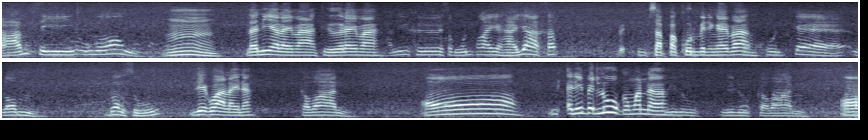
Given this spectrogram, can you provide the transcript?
สามสี่อุโมงค์อืม แล้วนี่อะไรมา ถืออะไรมา อันนี้คือสมุนไพรหายากครับ สรรพคุณเป็นยังไงบ้าง คุณแก้ลมเบื้องสูงเรียกว่าอะไรนะกระวานอ๋ออันนี้เป็นลูกของมันเหรอมีลูกมีลูกกระวานอ๋อ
